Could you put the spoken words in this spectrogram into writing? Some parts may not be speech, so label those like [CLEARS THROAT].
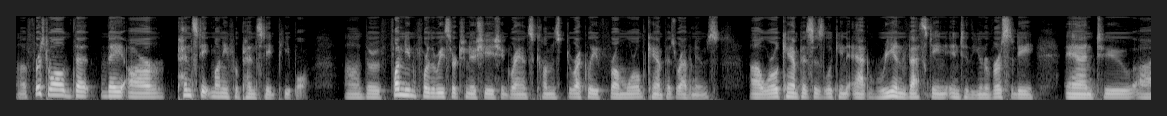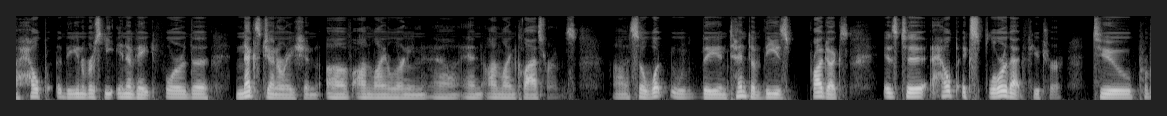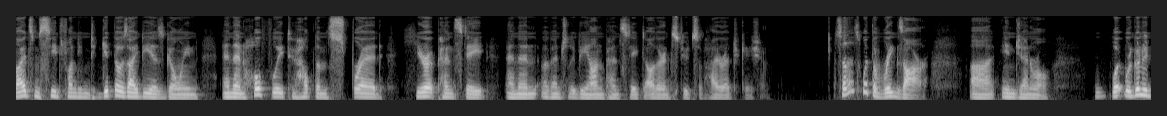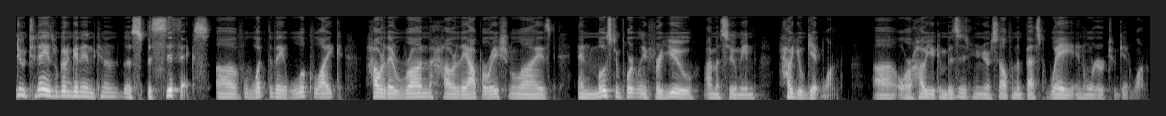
Uh, first of all, that they are Penn State money for Penn State people. Uh, the funding for the research initiation grants comes directly from World Campus revenues. Uh, World Campus is looking at reinvesting into the university and to uh, help the university innovate for the next generation of online learning uh, and online classrooms. so what the intent of these projects is to help explore that future, to provide some seed funding to get those ideas going, and then hopefully to help them spread here at Penn State and then eventually beyond Penn State to other institutes of higher education. So that's what the rigs are uh, in general. What we're going to do today is we're going to get into the specifics of what do they look like, how are they run, how are they operationalized, and most importantly for you, I'm assuming, how you get one uh, or how you can position yourself in the best way in order to get one.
